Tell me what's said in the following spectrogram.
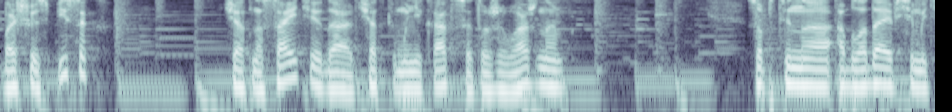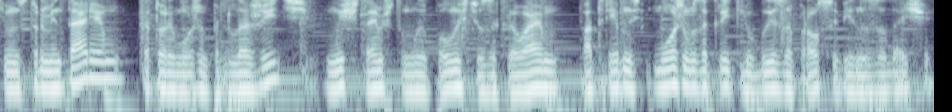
Большой список. Чат на сайте, да, чат-коммуникация тоже важно. Собственно, обладая всем этим инструментарием, который можем предложить, мы считаем, что мы полностью закрываем потребность, можем закрыть любые запросы бизнес-задачи.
